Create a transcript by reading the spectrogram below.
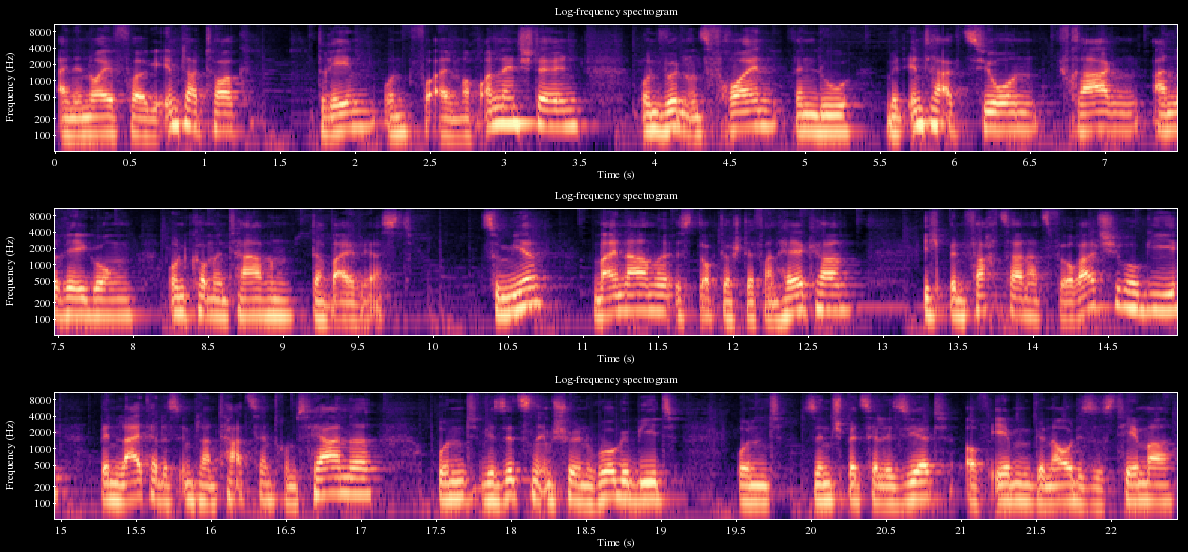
eine neue Folge Implatalk drehen und vor allem auch online stellen und würden uns freuen, wenn du mit Interaktion, Fragen, Anregungen und Kommentaren dabei wärst. Zu mir mein Name ist Dr. Stefan Helker. Ich bin Fachzahnarzt für Oralchirurgie, bin Leiter des Implantatzentrums Herne und wir sitzen im schönen Ruhrgebiet und sind spezialisiert auf eben genau dieses Thema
